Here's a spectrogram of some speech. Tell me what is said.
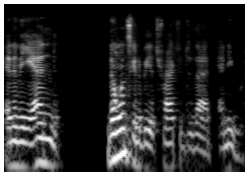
And in the end, no one's going to be attracted to that anyway.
